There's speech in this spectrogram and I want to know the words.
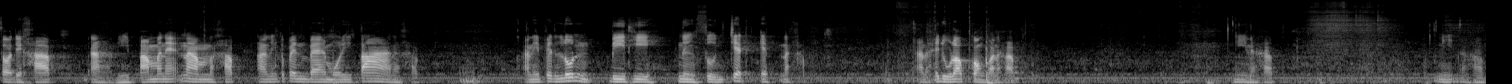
สวัสดีครับ อ่า มีปั๊มมาแนะนำนะครับ อันนี้ก็เป็นแบรนด์โมนิต้านะครับ อันนี้เป็นรุ่น BT 107S นะครับ อ่าให้ดูรอบกล่องก่อนนะครับ นี่นะครับ นี่นะครับ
